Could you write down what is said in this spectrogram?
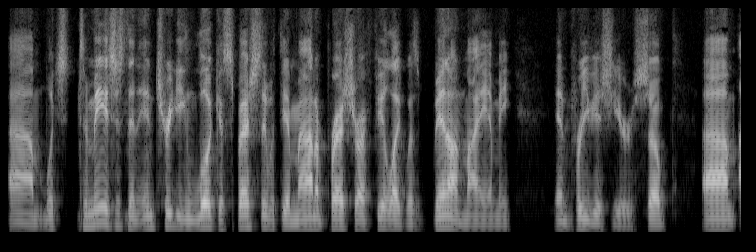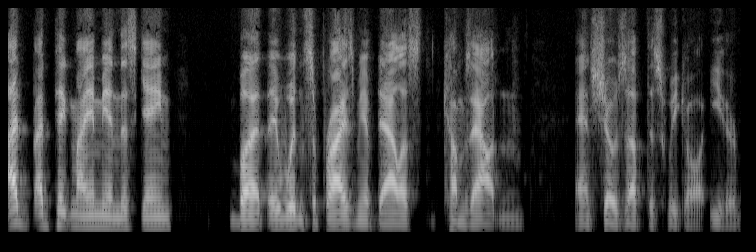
Um, which to me is just an intriguing look, especially with the amount of pressure I feel like was been on Miami in previous years. So um, I'd I'd pick Miami in this game, but it wouldn't surprise me if Dallas comes out and and shows up this week either.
